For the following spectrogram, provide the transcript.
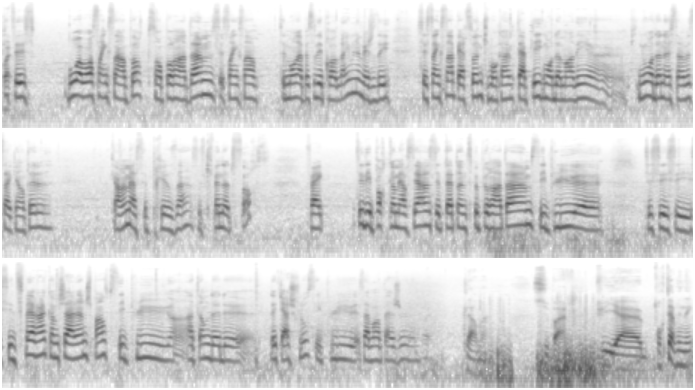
Puis, Ouais. c'est beau avoir 500 portes qui sont pas rentables, c'est 500. Tout le monde appelle ça des problèmes, là, mais je dire, c'est 500 personnes qui vont quand même t'appeler, qui vont demander un. Puis nous, on donne un service à la clientèle quand même assez présent. C'est ce qui fait notre force. Fait que, tu sais, des portes commerciales, c'est peut-être un petit peu plus rentable, c'est plus. euh, c'est- différent comme challenge, je pense, puis c'est plus, en, termes de, de- cash flow, c'est plus avantageux. là. Clairement. Super. Puis, euh, pour terminer,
